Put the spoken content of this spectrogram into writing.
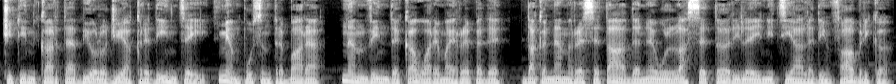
Citind cartea Biologia credinței, mi-am pus întrebarea, ne-am vindeca oare mai repede dacă ne-am reseta ADN-ul la setările inițiale din fabrică?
